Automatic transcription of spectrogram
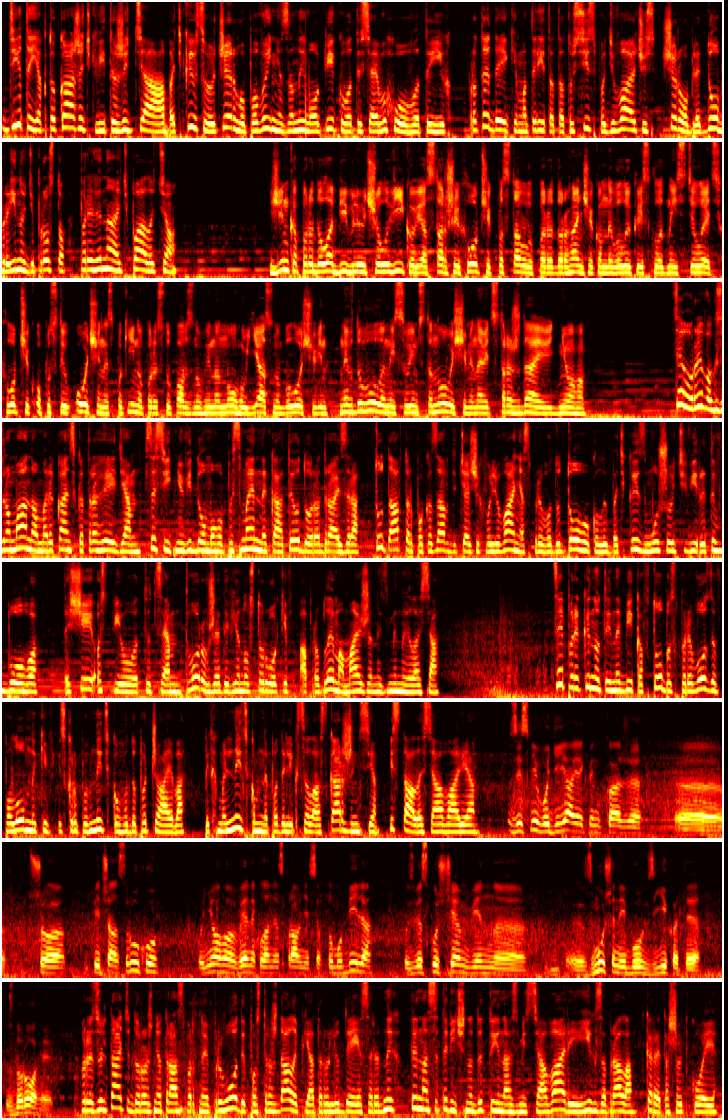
Діти, як то кажуть, квіти життя, а батьки, в свою чергу, повинні за ними опікуватися і виховувати їх. Проте деякі матері та татусі, сподіваючись, що роблять добре, іноді просто перегинають палицю. Жінка передала Біблію чоловікові, а старший хлопчик поставив перед органчиком невеликий складний стілець. Хлопчик опустив очі, неспокійно переступав з ноги на ногу. Ясно було, що він невдоволений своїм становищем і навіть страждає від нього. Це уривок з роману Американська трагедія всесвітньо відомого письменника Теодора Драйзера. Тут автор показав дитячі хвилювання з приводу того, коли батьки змушують вірити в Бога. Та ще й оспівувати це. Твору вже 90 років, а проблема майже не змінилася. Цей перекинутий на бік автобус перевозив паломників із Кропивницького до Почаєва. Під Хмельницьком, неподалік села Скаржинці, і сталася аварія. Зі слів водія, як він каже, е, що під час руху у нього виникла несправність автомобіля, у зв'язку з чим він е, змушений був з'їхати з дороги. В результаті дорожньо-транспортної пригоди постраждали п'ятеро людей. Серед них 13-річна дитина. З місця аварії їх забрала карета швидкої.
